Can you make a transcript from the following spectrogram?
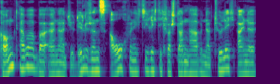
kommt aber bei einer Due Diligence auch, wenn ich sie richtig verstanden habe, natürlich eine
